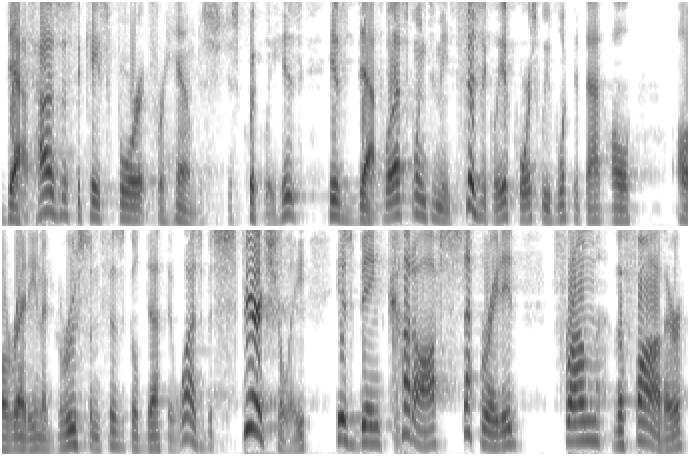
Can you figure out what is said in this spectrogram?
death. How is this the case for, for him? Just, just quickly. His, his death. Well, that's going to mean physically, of course. We've looked at that all already, and a gruesome physical death it was. But spiritually, is being cut off, separated from the Father.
